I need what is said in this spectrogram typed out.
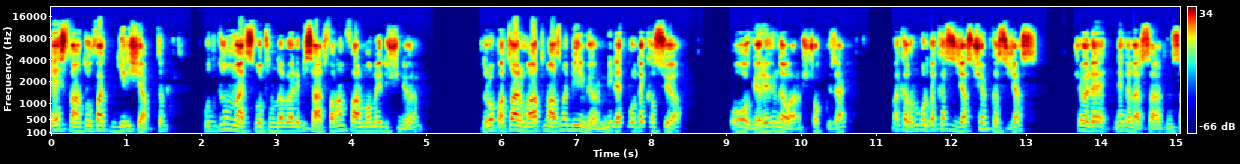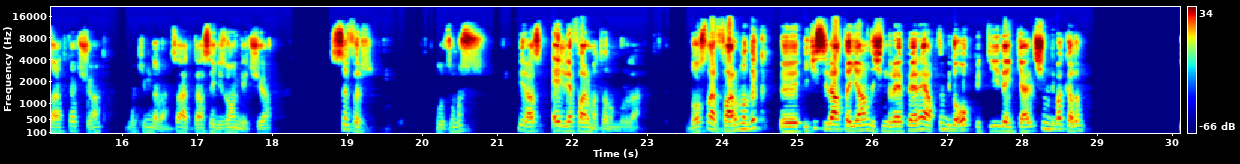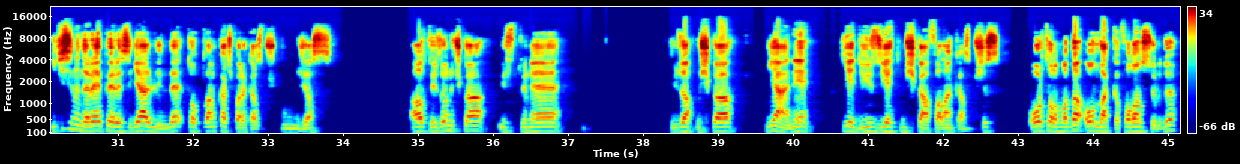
Esland'a ufak bir giriş yaptım. Bu Doomlight slotunda böyle bir saat falan farmlamayı düşünüyorum. Drop atar mı atmaz mı bilmiyorum. Millet burada kasıyor. O görevim de varmış çok güzel. Bakalım burada kasacağız. Çöp kasacağız. Şöyle ne kadar saatim? Saat kaç şu an? Bakayım da ben. Saat daha 8-10 geçiyor. Sıfır lootumuz. Biraz elle farm atalım burada. Dostlar farmladık. Ee, iki silah da yandı. Şimdi RPR yaptım. Bir de ok bittiği denk geldi. Şimdi bakalım. İkisinin de RPR'si geldiğinde toplam kaç para kasmış bulunacağız. 613k üstüne 160k yani 770k falan kasmışız. Ortalamada 10 dakika falan sürdü.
